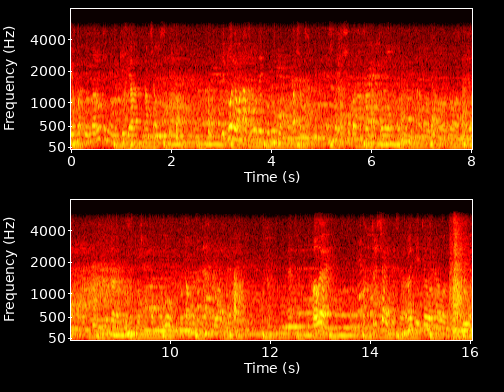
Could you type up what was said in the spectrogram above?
і в в Марутині, в якій я навчався. І доля вона зводить по-любому. Бачили що я ще бачу одного одного знайомого. Зустрічайтеся, радійте одне одному.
